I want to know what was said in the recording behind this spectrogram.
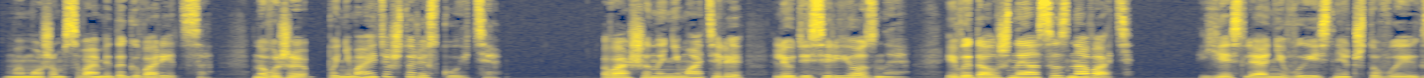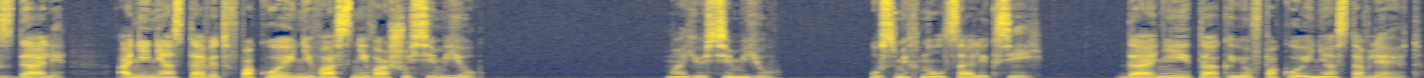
Мы можем с вами договориться, но вы же понимаете, что рискуете? Ваши наниматели — люди серьезные, и вы должны осознавать, если они выяснят, что вы их сдали, они не оставят в покое ни вас, ни вашу семью». «Мою семью?» — усмехнулся Алексей. «Да они и так ее в покое не оставляют».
